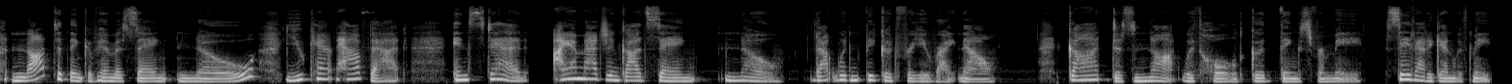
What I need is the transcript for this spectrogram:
not to think of him as saying, No, you can't have that. Instead, I imagine God saying, No, that wouldn't be good for you right now. God does not withhold good things from me. Say that again with me.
